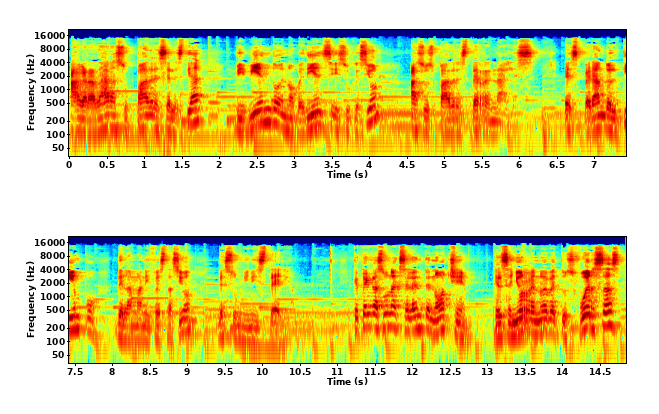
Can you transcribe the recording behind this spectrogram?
Agradar a su Padre Celestial viviendo en obediencia y sujeción a sus padres terrenales, esperando el tiempo de la manifestación de su ministerio. Que tengas una excelente noche, que el Señor renueve tus fuerzas,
